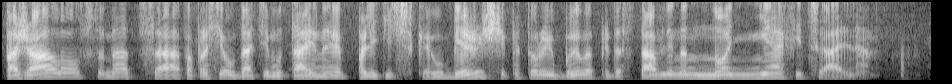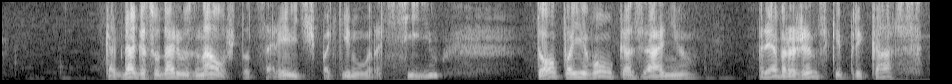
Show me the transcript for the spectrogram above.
пожаловался на отца, попросил дать ему тайное политическое убежище, которое было предоставлено, но неофициально. Когда государь узнал, что царевич покинул Россию, то по его указанию Преображенский приказ –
